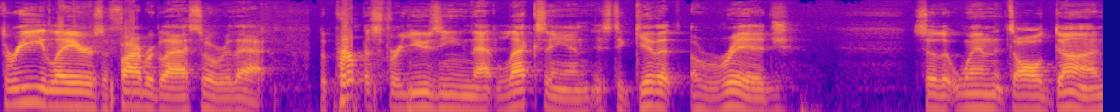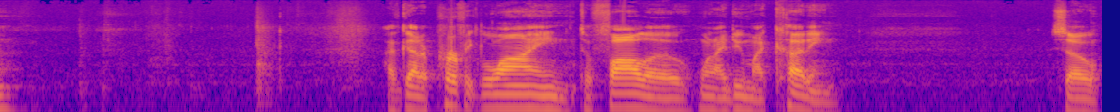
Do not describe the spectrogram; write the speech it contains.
three layers of fiberglass over that. The purpose for using that Lexan is to give it a ridge so that when it's all done, I've got a perfect line to follow when I do my cutting. So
